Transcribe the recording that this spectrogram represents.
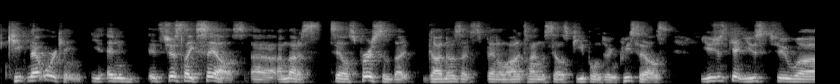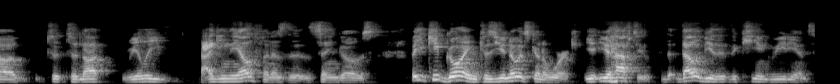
keep networking. And it's just like sales. Uh, I'm not a salesperson, but God knows I've spent a lot of time with salespeople and doing pre-sales. You just get used to uh, to, to not really bagging the elephant, as the saying goes. But you keep going because you know it's going to work. You, you, have to. That would be the, the key ingredient.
